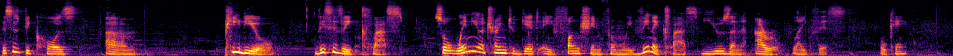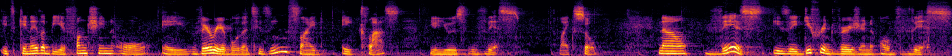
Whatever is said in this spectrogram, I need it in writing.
This is because um, PDO, this is a class. So when you're trying to get a function from within a class, use an arrow like this, okay? It can either be a function or a variable that is inside a class. You use this, like so. Now, this is a different version of this.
